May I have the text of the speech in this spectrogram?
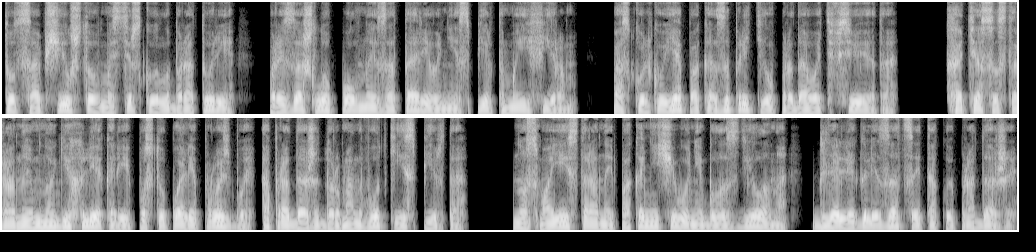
Тот сообщил, что в мастерской лаборатории произошло полное затаривание спиртом и эфиром, поскольку я пока запретил продавать все это. Хотя со стороны многих лекарей поступали просьбы о продаже дурман-водки и спирта. Но с моей стороны пока ничего не было сделано для легализации такой продажи.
